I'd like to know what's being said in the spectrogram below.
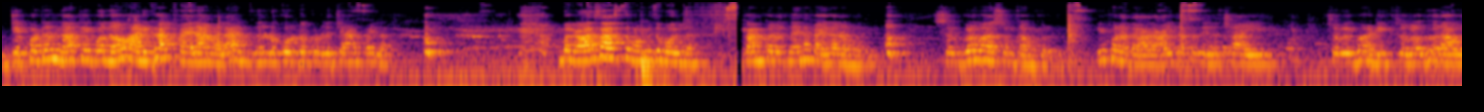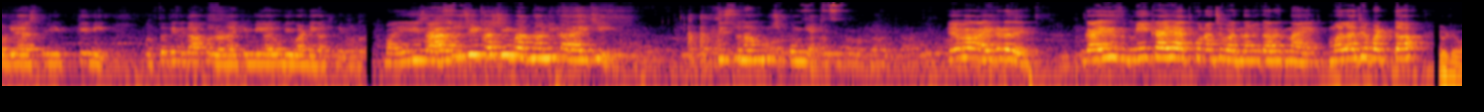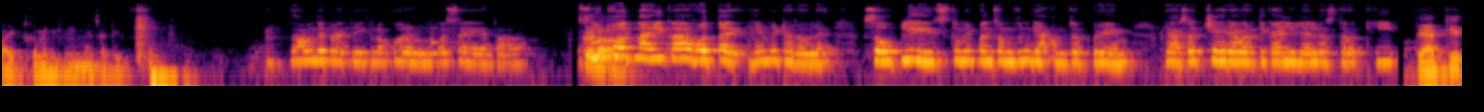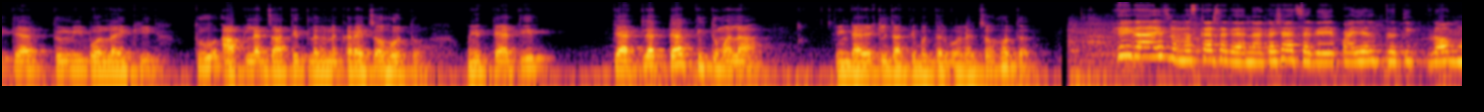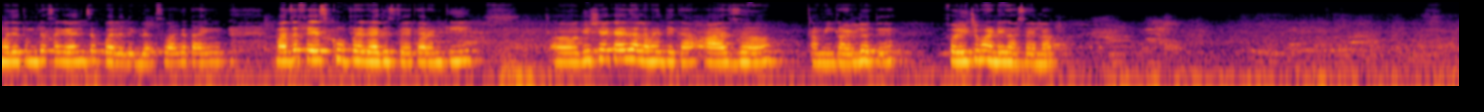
जे पटन ना ते बनव आणि घाल खायला आम्हाला. आणि जर कोरडं पडलं चहा पहिला बघा असं असतं मम्मीचं बोलणं. काम करत नाही ना काय घरामध्ये. सगळं वाचून काम करते. हे पण आता आई आता त्याचं चहा येईल. सगळी भांडी सगळं घर आवरले असते तिने. फक्त तिने दाखवलं नाही की मी एवढी वाटी घातली म्हणून. बाई सासूची कशी बदनामी करायची? ती सुनांकडून शिकून घ्या. हे बघा इकडे दे. गाईज मी काय ह्यात कुणाची बदनामी करत नाही. मला जे पटतं एवढे वाईट कमेंट जाऊन दे प्रतीक नको रडू कसं आहे आता? सूट होत नाही का? होतंय हे मी ठरवलंय. सो प्लीज तुम्ही पण समजून घ्या आमचं प्रेम. हे असं चेहऱ्यावरती काय लिहिलेलं नसतं की त्यातही त्यात तुम्ही बोललाय की तू आपल्या जातीत लग्न करायचं होतं. म्हणजे त्यातही त्यातल्या त्यात ती तुम्हाला इनडायरेक्टली जातीबद्दल बोलायचं होतं. हे गायज नमस्कार सगळ्यांना. कशा आहात सगळे? पायल प्रतीक ब्लॉगमध्ये तुमच्या सगळ्यांचं परत एकदा स्वागत आहे. माझा फेस खूप वेगळा दिसतोय कारण की विषय काय झाला माहिती का? आज आम्ही काढले होते फळीचे भांडे घासायला.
